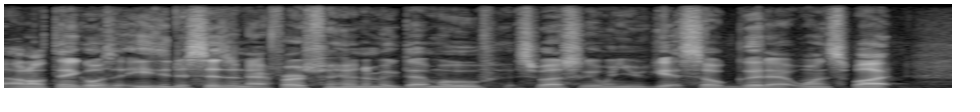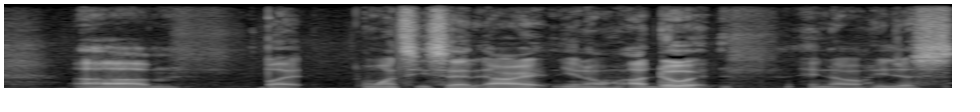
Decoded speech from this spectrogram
I don't think it was an easy decision at first for him to make that move, especially when you get so good at one spot. Um, but once he said, "All right, you know, I'll do it," you know, he just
